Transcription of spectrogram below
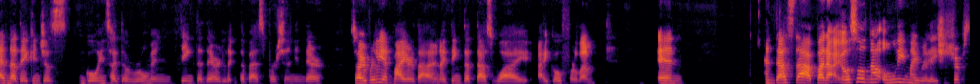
and that they can just go inside the room and think that they're like the best person in there. So I really admire that, and I think that that's why I go for them. And and that's that. But I also not only in my relationships,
